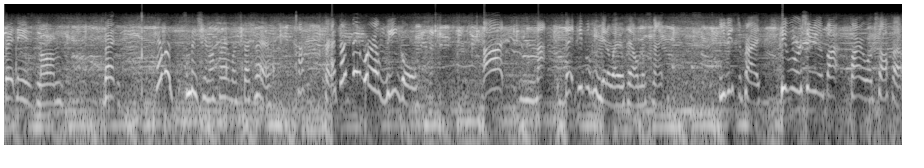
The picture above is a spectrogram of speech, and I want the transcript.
Brittany's mom, but there was somebody shooting off fireworks back there. I thought they were illegal. Uh, not, but people can get away with it on this night. You'd be surprised. People were shooting fi- fireworks off at,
